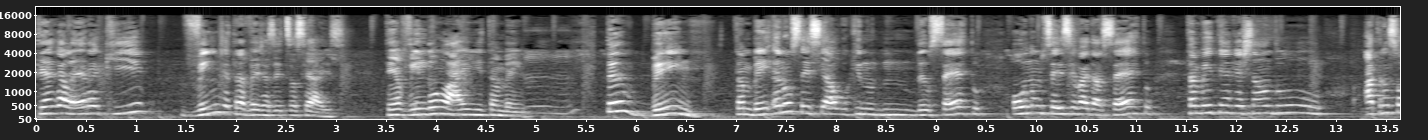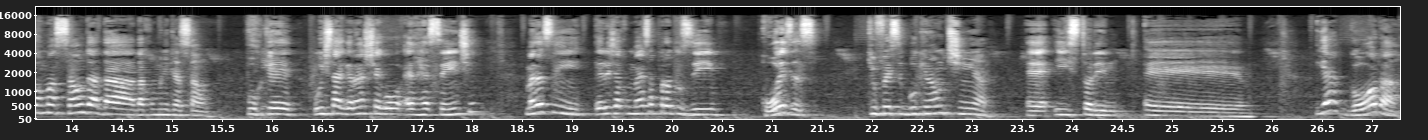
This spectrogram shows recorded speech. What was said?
tem a galera que vende através das redes sociais. Tem a venda online também. Uhum. Também, também, eu não sei se é algo que não, não deu certo ou não sei se vai dar certo, também tem a questão do a transformação da, da, da comunicação. Porque Sim. o Instagram chegou, é recente, mas assim, ele já começa a produzir coisas que o Facebook não tinha. É, history. É... E agora,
